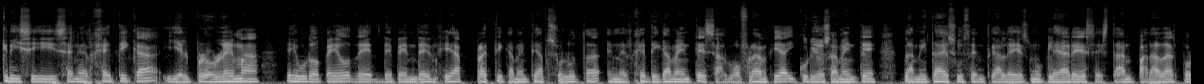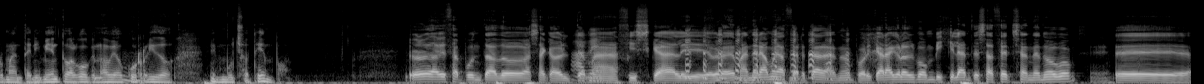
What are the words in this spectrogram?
crisis energética y el problema europeo de dependencia prácticamente absoluta energéticamente, salvo Francia, y curiosamente la mitad de sus centrales nucleares están paradas por mantenimiento, algo que no había ocurrido en mucho tiempo. Yo creo que David ha apuntado, ha sacado el tema fiscal y yo creo de manera muy acertada, ¿no? Porque ahora que los bon vigilantes acechan de nuevo, eh,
